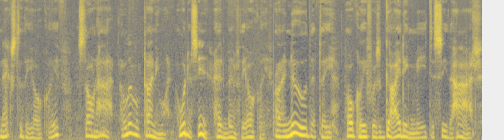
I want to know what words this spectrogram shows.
next to the oak leaf stone heart, a little tiny one. I wouldn't have seen it if it hadn't been for the oak leaf. But I knew that the oak leaf was guiding me to see the heart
